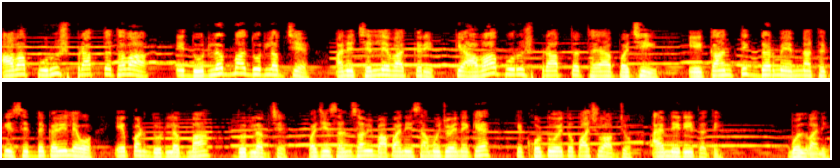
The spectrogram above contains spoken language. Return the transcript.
આવા પુરુષ પ્રાપ્ત થવા એ દુર્લભમાં દુર્લભ છે. અને છેલ્લે વાત કરી કે આવા પુરુષ પ્રાપ્ત થયા પછી એકાંતિક ધર્મ એમના થકી સિદ્ધ કરી લેવો એ પણ દુર્લભમાં દુર્લભ છે. પછી સંસ્વામી બાપાની સામુ જોઈને કે કે ખોટું હોય તો પાછું આપજો. આ એમની રીત હતી બોલવાની.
